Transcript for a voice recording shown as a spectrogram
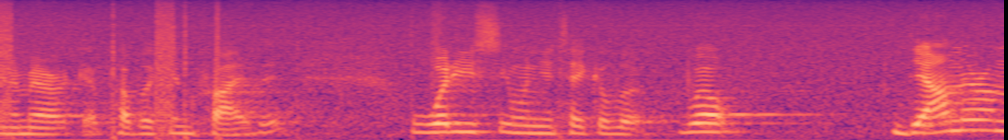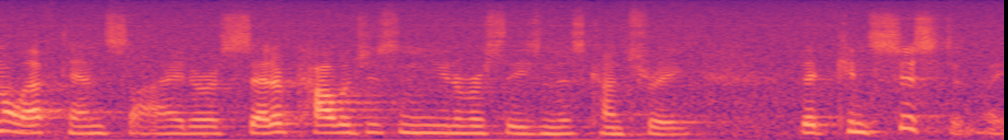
in America, public and private. What do you see when you take a look? Well, down there on the left-hand side are a set of colleges and universities in this country that consistently,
